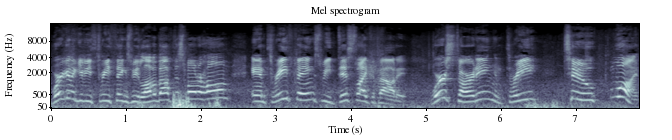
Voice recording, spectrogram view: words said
we're to give you three things we love about this motorhome and three things we dislike about it. We're starting in three, two, one.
